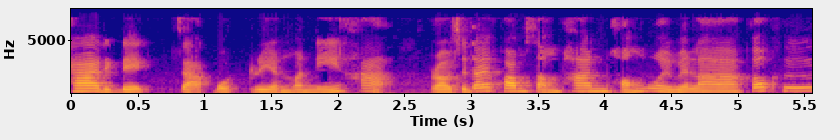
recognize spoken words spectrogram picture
ค่ะเด็กๆ จากบทเรียนวันนี้ค่ะ เราจะได้ความสัมพันธ์ของหน่วยเวลาก็คือ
